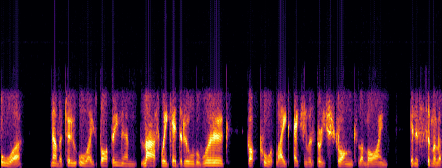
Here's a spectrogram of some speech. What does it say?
four. Number two, always bopping. Um, last week had to do all the work, got caught late. Actually, was very strong to the line in a similar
